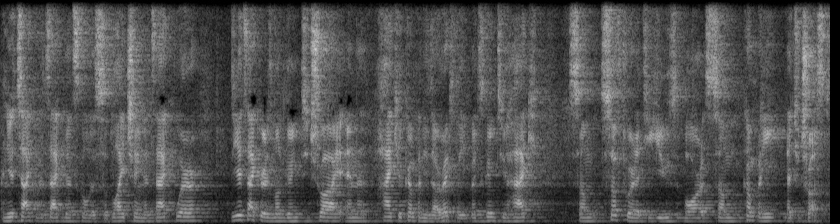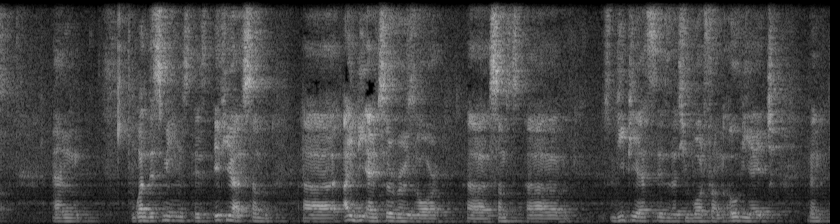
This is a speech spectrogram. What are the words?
a new type of attack that's called a supply chain attack, where the attacker is not going to try and hack your company directly, but it's going to hack some software that you use or some company that you trust. And what this means is if you have some uh, IBM servers or uh, some uh, VPSs that you bought from OVH, then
